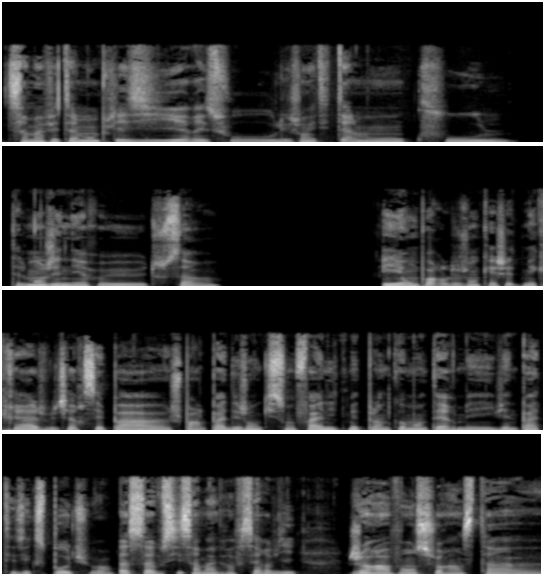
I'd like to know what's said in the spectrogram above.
ça m'a fait tellement plaisir et tout. Les gens étaient tellement cool, tellement généreux, tout ça. Et on parle de gens qui achètent mes créas, je veux dire, c'est pas, je parle pas des gens qui sont fans, ils te mettent plein de commentaires, mais ils viennent pas à tes expos, tu vois. Ça aussi, ça m'a grave servi. Genre avant sur Insta, euh,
